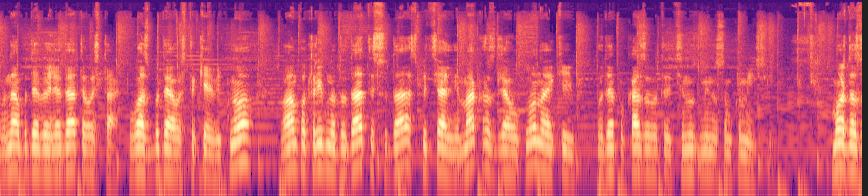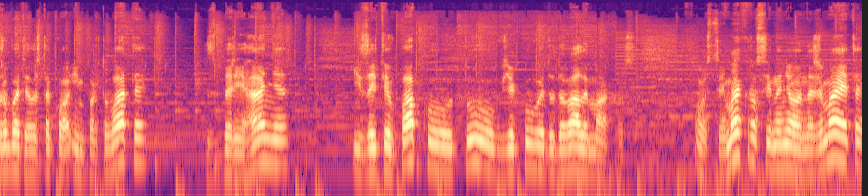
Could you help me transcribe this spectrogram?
вона буде виглядати ось так. У вас буде ось таке вікно. Вам потрібно додати сюди спеціальний макрос для уклона, який буде показувати ціну з мінусом комісії. Можна зробити ось тако імпортувати, зберігання і зайти в папку ту, в яку ви додавали макрос. Ось цей макрос, і на нього нажимаєте,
